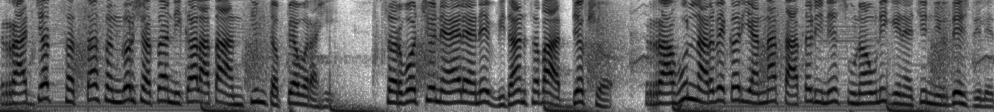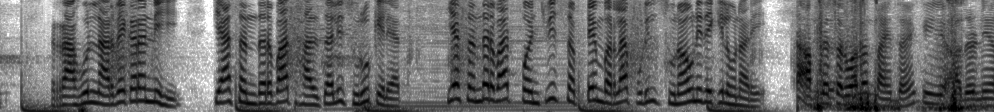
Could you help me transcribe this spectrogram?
राज्यात सत्ता संघर्षाचा निकाल आता अंतिम टप्प्यावर आहे. सर्वोच्च न्यायालयाने विधानसभा अध्यक्ष राहुल नार्वेकर यांना तातडीने सुनावणी घेण्याचे निर्देश दिलेत. राहुल नार्वेकरांनीही त्या संदर्भात हालचाली सुरू केल्यात. या संदर्भात पंचवीस सप्टेंबरला पुढील सुनावणी देखील होणार आहे. आपल्या सर्वांनाच माहीत आहे की आदरणीय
